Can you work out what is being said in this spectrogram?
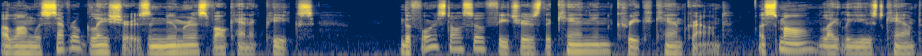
along with several glaciers and numerous volcanic peaks. The forest also features the Canyon Creek Campground, a small, lightly used camp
